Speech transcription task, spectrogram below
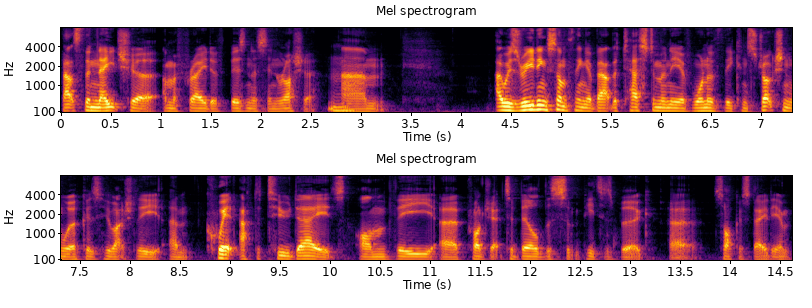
that's the nature, I'm afraid, of business in Russia. Um, I was reading something about the testimony of one of the construction workers who actually um, quit after two days on the uh, project to build the St. Petersburg uh, soccer stadium.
